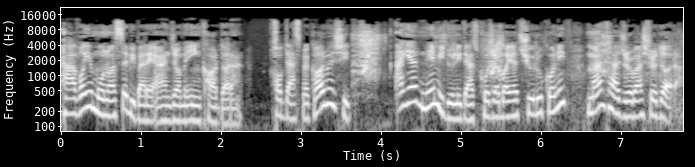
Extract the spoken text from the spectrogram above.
هوای مناسبی برای انجام این کار دارن. خب دست به کار بشید. اگر نمی‌دونید از کجا باید شروع کنید من تجربهش رو دارم.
